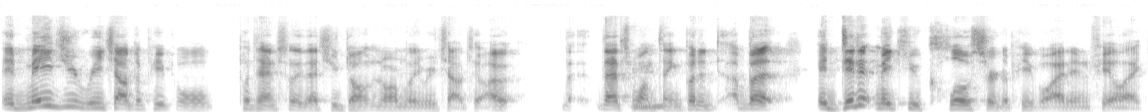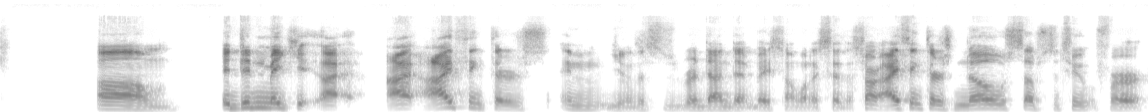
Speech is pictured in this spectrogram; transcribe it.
it made you reach out to people potentially that you don't normally reach out to. I, that's one mm-hmm. thing, but it but it didn't make you closer to people. I didn't feel like. Um, it didn't make you. I, I, I think there's, and you know, this is redundant based on what I said at the start. I think there's no substitute for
